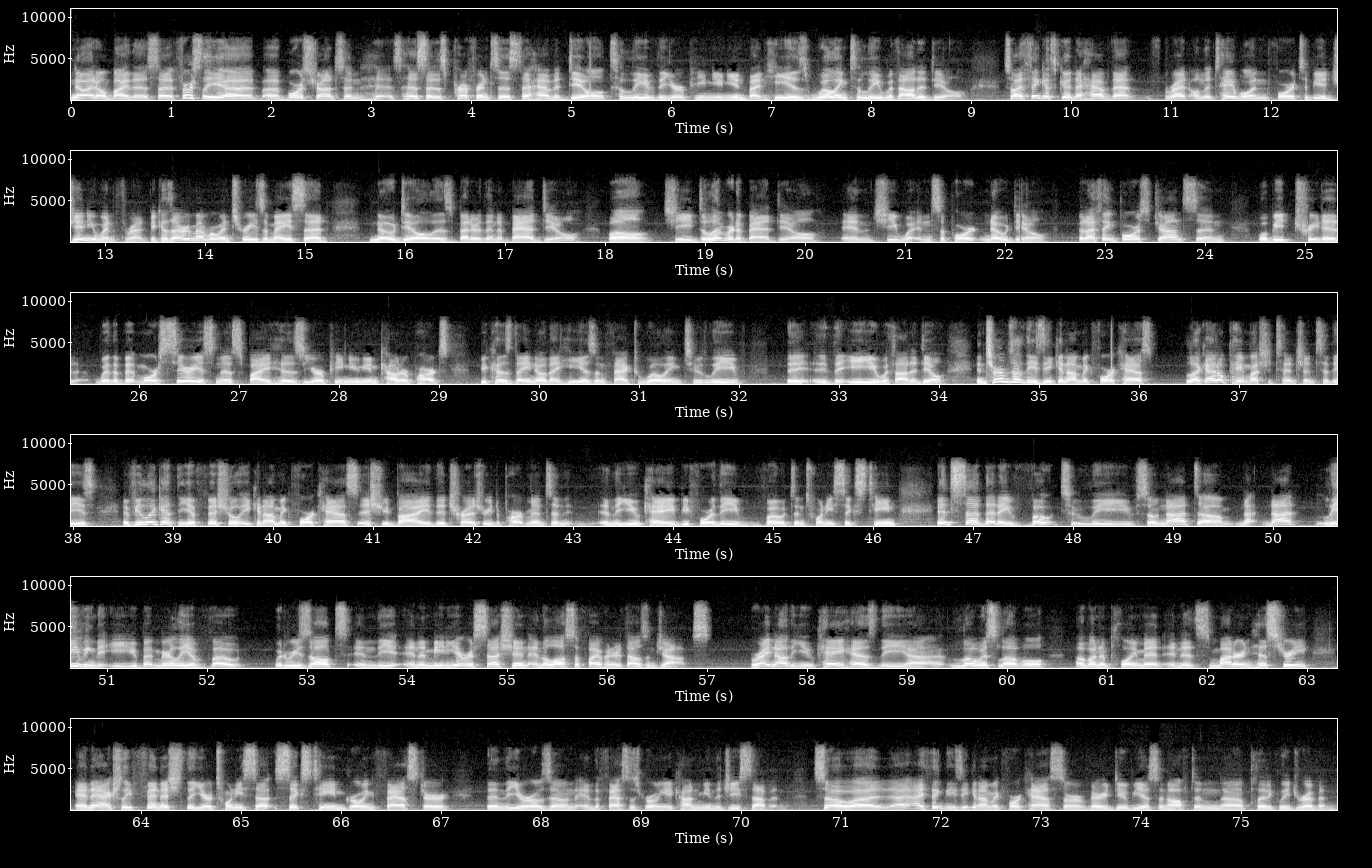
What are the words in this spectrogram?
No, I don't buy this. Uh, firstly, uh, uh, Boris Johnson has, has, said his preference is to have a deal to leave the European Union, but he is willing to leave without a deal. So I think it's good to have that threat on the table and for it to be a genuine threat. Because I remember when Theresa May said, no deal is better than a bad deal. Well, she delivered a bad deal and she wouldn't support no deal. But I think Boris Johnson will be treated with a bit more seriousness by his European Union counterparts because they know that he is in fact willing to leave the, the EU without a deal. In terms of these economic forecasts, look, I don't pay much attention to these. If you look at the official economic forecasts issued by the Treasury Department in, in the UK before the vote in 2016, it said that a vote to leave, so not, um, not, not leaving the EU, but merely a vote, would result in the, an immediate recession and the loss of 500,000 jobs. Right now, the UK has the uh, lowest level of unemployment in its modern history, and actually finished the year 2016 growing faster than the Eurozone and the fastest growing economy in the G7. So uh, I think these economic forecasts are very dubious and often uh, politically driven.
